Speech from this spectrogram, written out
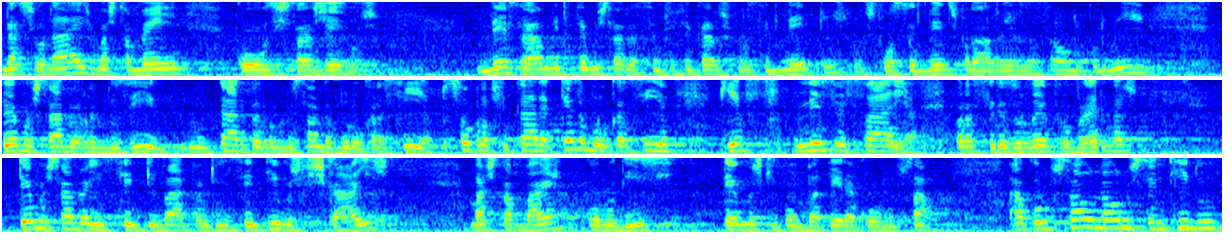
nacionais, mas também com os estrangeiros. Nesse âmbito, temos estado a simplificar os procedimentos, os procedimentos para a realização da economia, temos estado a reduzir, lutar pela redução da burocracia, só para ficar aquela burocracia que é necessária para se resolver problemas. Temos estado a incentivar, tanto incentivos fiscais, mas também, como disse, temos que combater a corrupção. A corrupção não no sentido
